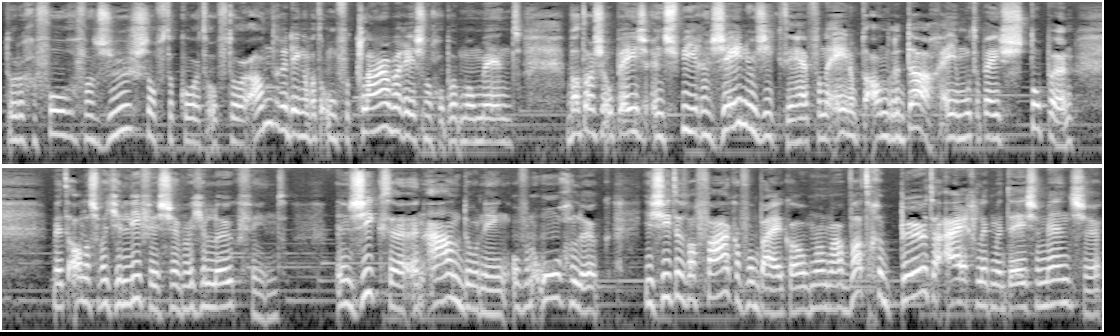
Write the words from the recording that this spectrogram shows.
door de gevolgen van zuurstoftekort of door andere dingen wat onverklaarbaar is nog op het moment. Wat als je opeens een spier- en zenuwziekte hebt van de een op de andere dag en je moet opeens stoppen met alles wat je lief is en wat je leuk vindt. Een ziekte, een aandoening of een ongeluk. Je ziet het wel vaker voorbij komen, maar wat gebeurt er eigenlijk met deze mensen?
